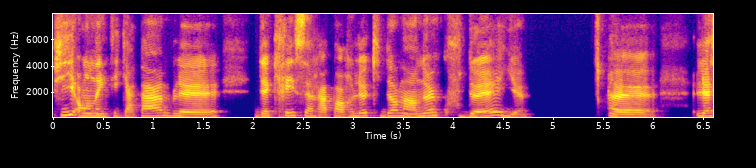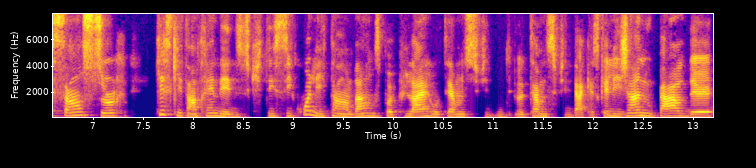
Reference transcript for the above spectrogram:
Puis on a été capable euh, de créer ce rapport-là qui donne en un coup d'œil le sens sur qu'est-ce qui est en train d'être discuté, c'est quoi les tendances populaires au terme du feedback? Est-ce que les gens nous parlent de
